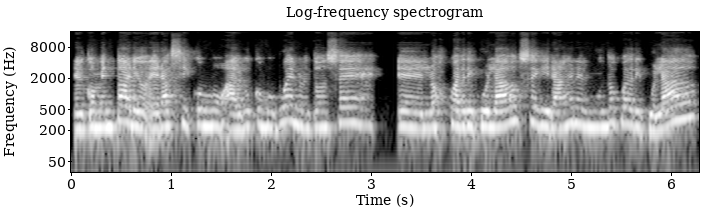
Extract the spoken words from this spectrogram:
El comentario era así como algo como, bueno, entonces eh, los cuadriculados seguirán en el mundo cuadriculado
